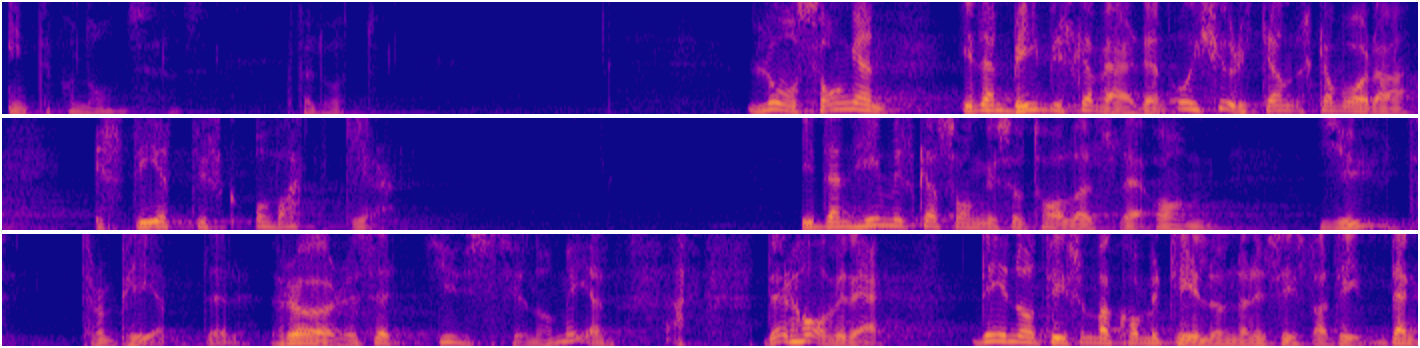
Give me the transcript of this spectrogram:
inte på nonsens. Förlåt. Lovsången i den bibliska världen och i kyrkan ska vara estetisk och vacker. I den himmelska sången så talas det om ljud, trumpeter, rörelser, ljusfenomen. Där har vi det. Det är någonting som har kommit till under den sista tiden. Den,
